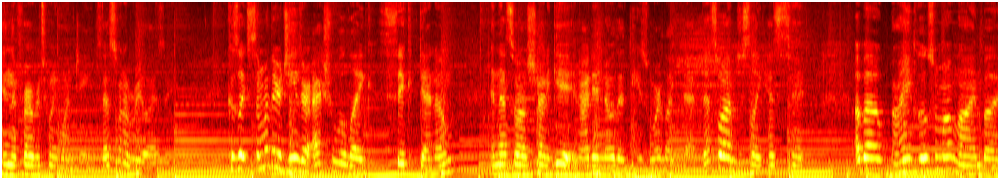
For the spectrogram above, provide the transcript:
in the Forever 21 jeans. That's what I'm realizing. Cause like some of their jeans are actual like thick denim and that's what I was trying to get and I didn't know that these weren't like that. That's why I'm just like hesitant about buying clothes from online but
